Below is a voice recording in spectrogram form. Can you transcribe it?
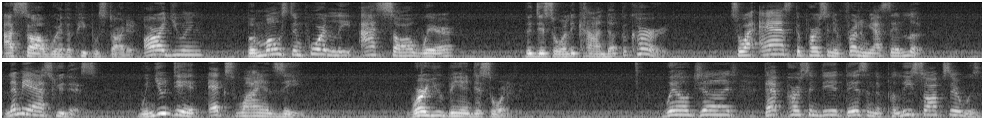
I saw where the people started arguing. But most importantly, I saw where the disorderly conduct occurred. So I asked the person in front of me, I said, Look, let me ask you this. When you did X, Y, and Z, were you being disorderly? Well, Judge, that person did this and the police officer was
